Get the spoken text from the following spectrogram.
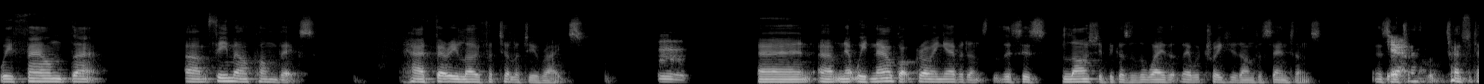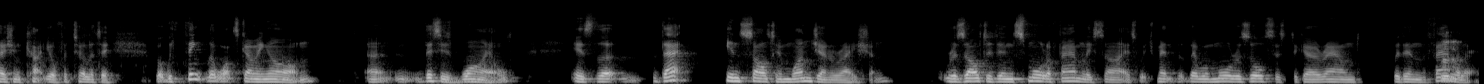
we found that um, female convicts had very low fertility rates. Mm. And um, now we've now got growing evidence that this is largely because of the way that they were treated under sentence. And so yeah. trans- transportation cut your fertility. But we think that what's going on, uh, this is wild, is that that insult in one generation resulted in smaller family size, which meant that there were more resources to go around within the hmm. family. Mm.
